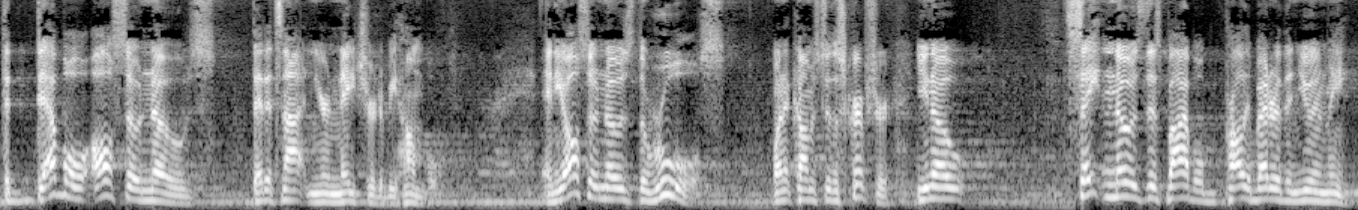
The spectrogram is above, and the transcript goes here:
The devil also knows that it's not in your nature to be humble. And he also knows the rules when it comes to the scripture. You know, Satan knows this Bible probably better than you and me.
